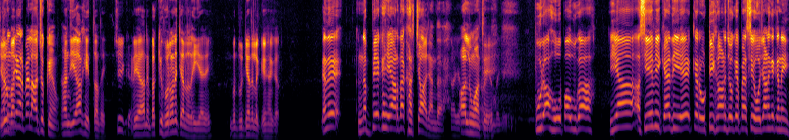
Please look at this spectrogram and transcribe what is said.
ਜਦੋਂ ਬਾ- 17000 ਰੁਪਏ ਲਾ ਚੁੱਕੇ ਹੋ। ਹਾਂਜੀ ਆਹ ਖੇਤਾਂ ਤੇ। ਠੀਕ ਹੈ। ਜਿਹੜੇ ਆ ਨੇ ਬਾਕੀ ਹੋਰਾਂ ਤੇ ਚੱਲ ਰਹੀ ਆ ਜੀ ਦੂਜਿਆਂ ਤੇ ਲੱਗੇ ਹੋਏ ਕਰ ਕਹਿੰਦੇ 90000 ਦਾ ਖਰਚਾ ਆ ਜਾਂਦਾ ਆਲੂਆਂ ਤੇ। ਪੂਰਾ ਹੋ ਪਾਊਗਾ ਜਾਂ ਅਸੀਂ ਇਹ ਵੀ ਕਹਿ ਦਈਏ ਕਿ ਰੋਟੀ ਖਾਣ ਜੋਗੇ ਪੈਸੇ ਹੋ ਜਾਣਗੇ ਕਿ ਨਹੀਂ?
